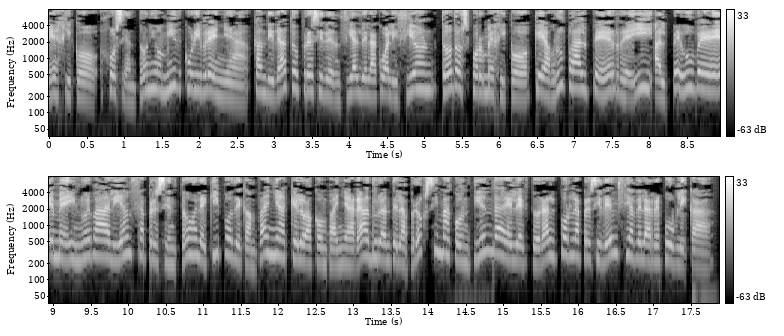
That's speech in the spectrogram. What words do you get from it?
México, José Antonio Mid Curibreña, candidato presidencial de la coalición Todos por México, que agrupa al PRI, al PVM y Nueva Alianza presentó al equipo de campaña que lo acompañará durante la próxima contienda electoral por la presidencia de la República.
